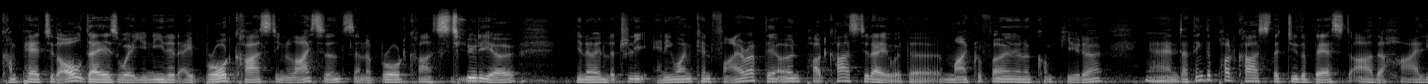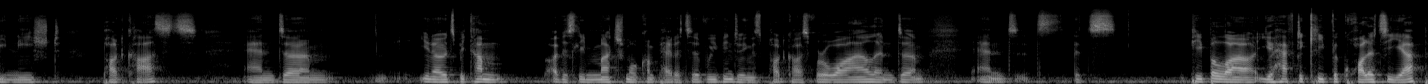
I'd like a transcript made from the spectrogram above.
compared to the old days where you needed a broadcasting license and a broadcast studio, you know, literally anyone can fire up their own podcast today with a microphone and a computer. Mm-hmm. And I think the podcasts that do the best are the highly niched podcasts. And, um, you know, it's become obviously much more competitive. We've been doing this podcast for a while, and um, and it's it's people are you have to keep the quality up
